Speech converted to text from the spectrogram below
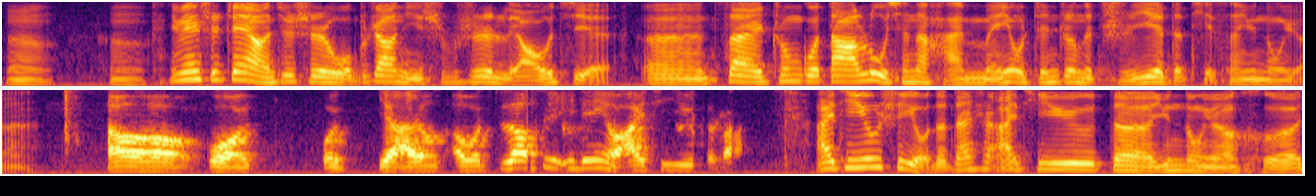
嗯嗯，因为是这样，就是我不知道你是不是了解，嗯、在中国大陆现在还没有真正的职业的铁三运动员。哦，我我也还用，哦，我知道是一定有 ITU 的吧？ITU 是有的，但是 ITU 的运动员和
